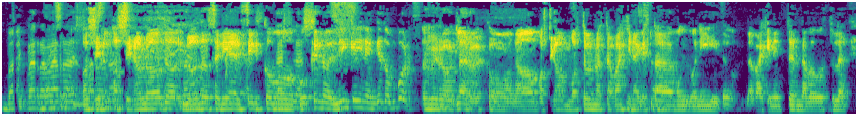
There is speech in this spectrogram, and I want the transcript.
barra, barra, o, si, no, lo otro, sería decir como búsquenos el LinkedIn en Get On Board. Pero claro, es como, no, mostramos, nuestra página que está muy bonito, la página interna para postular.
